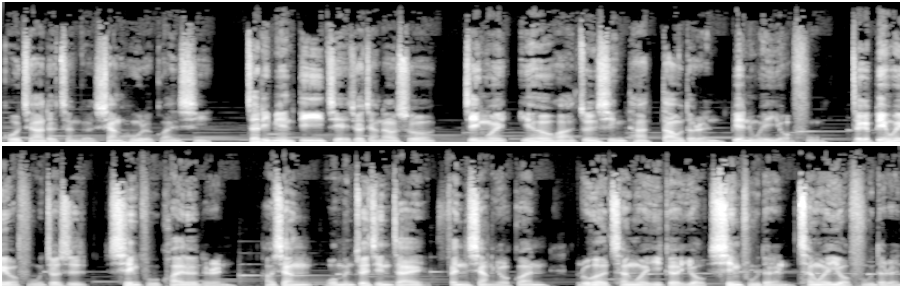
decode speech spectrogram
国家的整个相互的关系。这里面第一节就讲到说，敬畏耶和华、遵行他道的人，变为有福。这个变为有福，就是幸福快乐的人。好像我们最近在分享有关。如何成为一个有幸福的人，成为有福的人？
